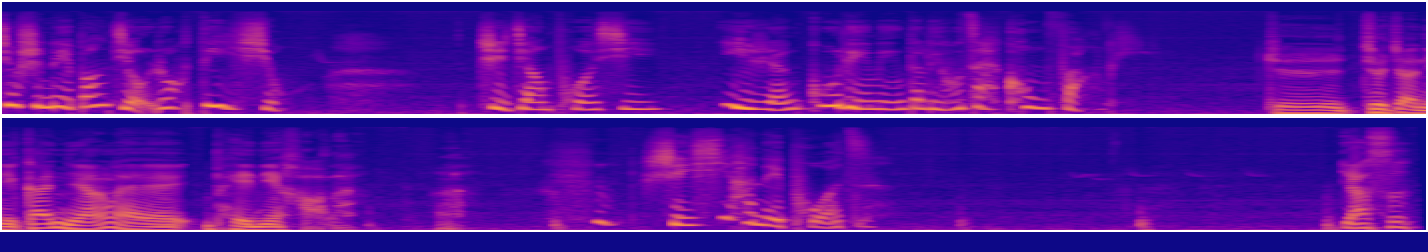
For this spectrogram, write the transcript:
就是那帮酒肉弟兄，只将婆媳一人孤零零的留在空房里。这就叫你干娘来陪你好了啊！哼。谁稀罕那婆子？雅思，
